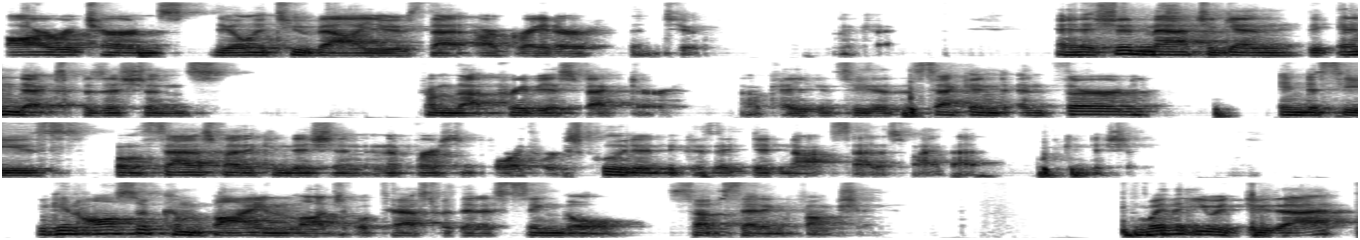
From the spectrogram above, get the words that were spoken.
R returns the only two values that are greater than two. Okay. And it should match again the index positions from that previous vector. Okay, you can see that the second and third indices both satisfy the condition and the first and fourth were excluded because they did not satisfy that condition. We can also combine logical tests within a single subsetting function. The way that you would do that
